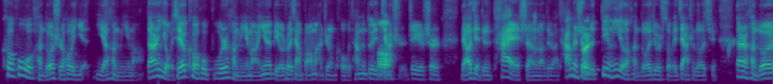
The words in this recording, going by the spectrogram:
客户很多时候也也很迷茫。当然有些客户不是很迷茫，因为比如说像宝马这种客户，他们对驾哦驶这个事儿了解就太深了，对吧？他们甚至定义了很多就是所谓驾驶乐趣。但是很多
